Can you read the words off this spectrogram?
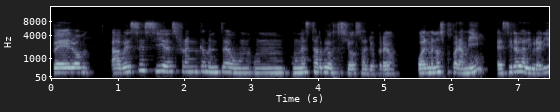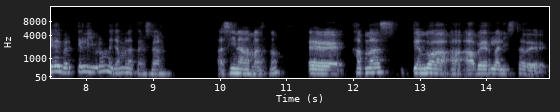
Pero a veces sí es francamente un, un, un estar de ociosa, yo creo. O al menos para mí, es ir a la librería y ver qué libro me llama la atención. Así nada más, ¿no? Eh, jamás tiendo a, a, ver la lista de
